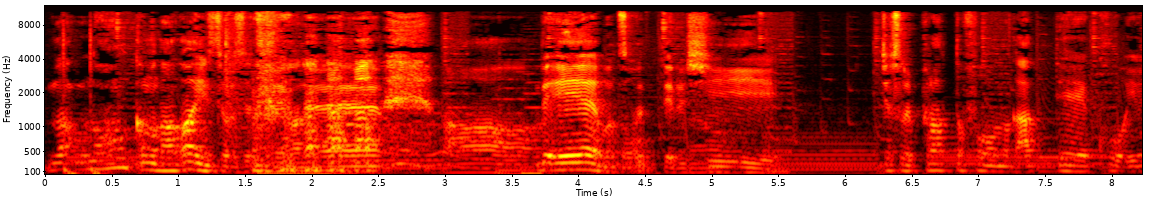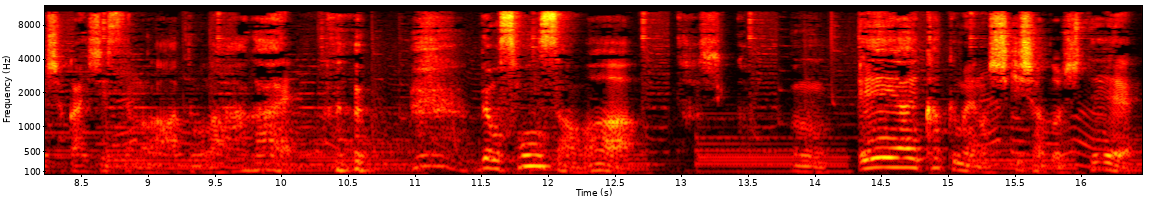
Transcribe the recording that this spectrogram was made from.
ななんかもう長いんですよ、説明がね。あで、AI も作ってるし、じゃあそれプラットフォームがあって、こういう社会システムがあっても長い。でも孫さんは、確かに。うん、AI 革命の指揮者として、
